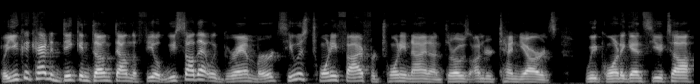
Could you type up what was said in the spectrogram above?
But you could kind of dink and dunk down the field. We saw that with Graham Mertz. He was 25 for 29 on throws under 10 yards week one against Utah.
